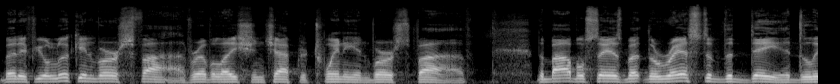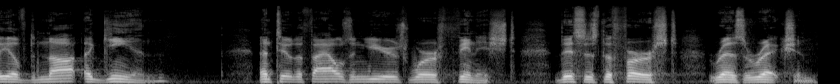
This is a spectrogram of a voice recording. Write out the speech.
But if you'll look in verse 5, Revelation chapter 20 and verse 5, the Bible says, But the rest of the dead lived not again until the thousand years were finished. This is the first resurrection.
